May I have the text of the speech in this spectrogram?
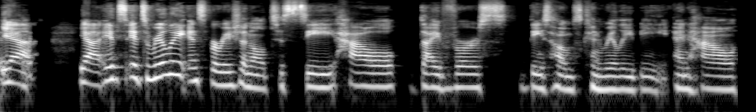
yeah. Yeah, it's it's really inspirational to see how diverse these homes can really be and how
